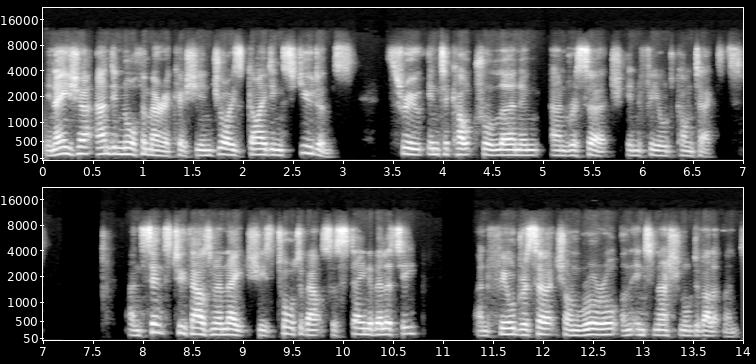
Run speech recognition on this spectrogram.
In Asia and in North America, she enjoys guiding students through intercultural learning and research in field contexts. And since 2008, she's taught about sustainability and field research on rural and international development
